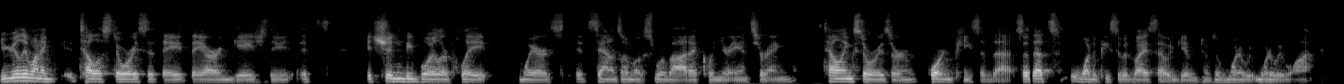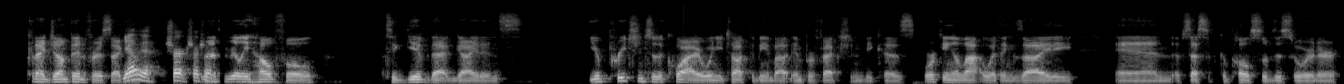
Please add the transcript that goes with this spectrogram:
you really want to tell a story so that they they are engaged. It's it shouldn't be boilerplate where it sounds almost robotic when you're answering. Telling stories are an important piece of that. So that's one piece of advice i would give in terms of what do we what do we want can I jump in for a second? Yeah, yeah, sure, sure, sure. That's really helpful to give that guidance. You're preaching to the choir when you talk to me about imperfection because working a lot with anxiety and obsessive compulsive disorder,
